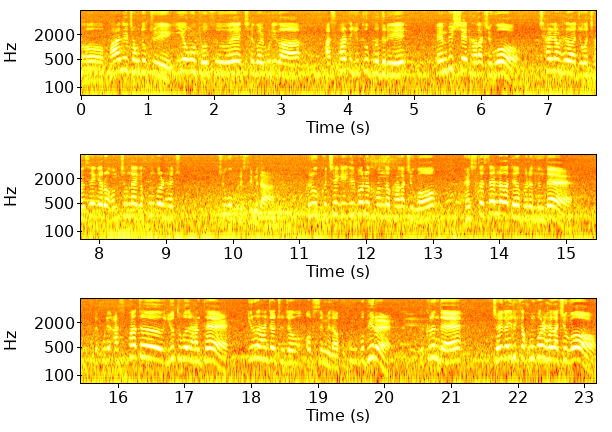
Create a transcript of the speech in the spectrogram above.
어, 반일 종족주의 이용우 교수의 책을 우리가 아스팔트 유튜버들이 MBC에 가가지고 촬영해가지고 전 세계로 엄청나게 홍보를 해주고 그랬습니다. 그리고 그 책이 일본에 건너가가지고 베스트셀러가 되어버렸는데 우리 아스팔트 유튜버들한테 이런 한 적 준 적 없습니다. 홍보비를. 그런데 저희가 이렇게 홍보를 해가지고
